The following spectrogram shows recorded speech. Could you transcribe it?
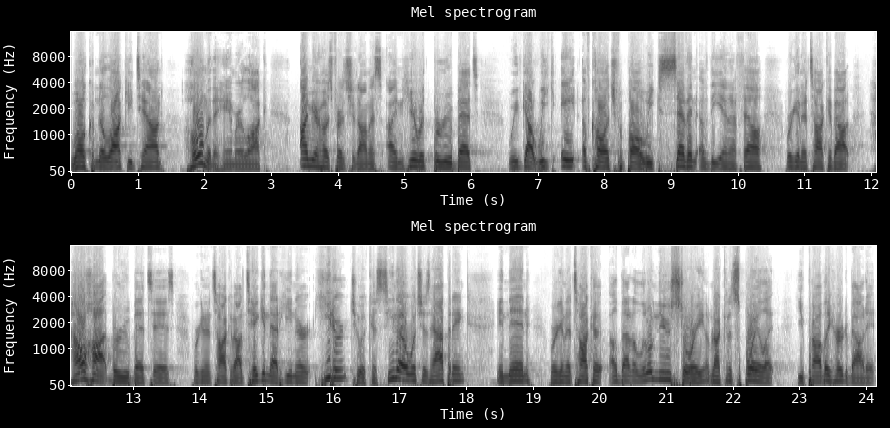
Welcome to Lockheed Town, home of the Hammerlock. I'm your host, Vernstradamus. I'm here with BaruhBets. We've got week eight of college football, week seven of the NFL. We're going to talk about how hot BaruhBets is. We're going to talk about taking that heater, heater to a casino, which is happening. And then we're going to talk a, about a little news story. I'm not going to spoil it. You've probably heard about it,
